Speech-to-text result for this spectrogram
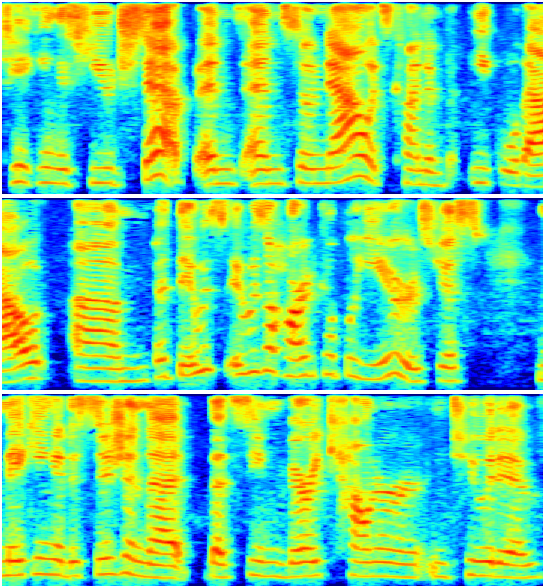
taking this huge step. And and so now it's kind of equaled out. Um, but it was it was a hard couple years just making a decision that that seemed very counterintuitive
